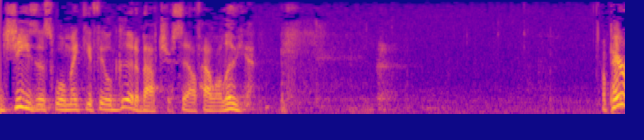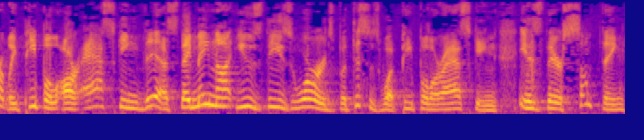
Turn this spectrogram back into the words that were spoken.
Jesus will make you feel good about yourself. Hallelujah. Apparently people are asking this. They may not use these words, but this is what people are asking. Is there something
